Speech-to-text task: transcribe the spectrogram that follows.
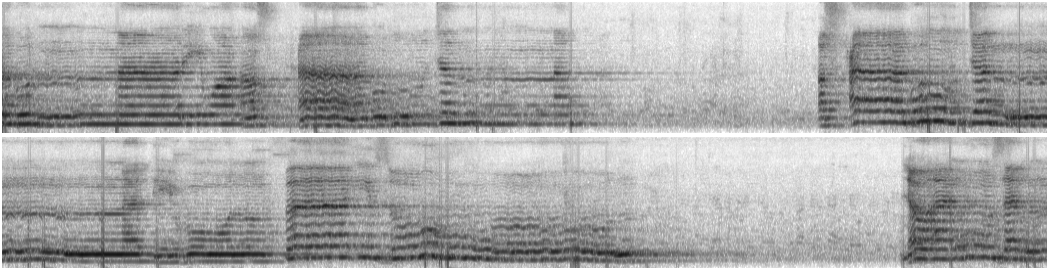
أصحاب النار وأصحاب الجنة. أصحاب الجنة هم الفائزون. لو أنزلنا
